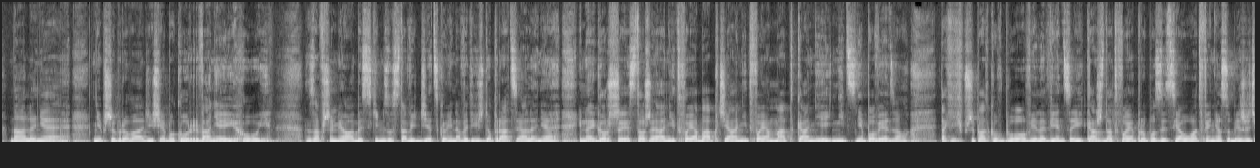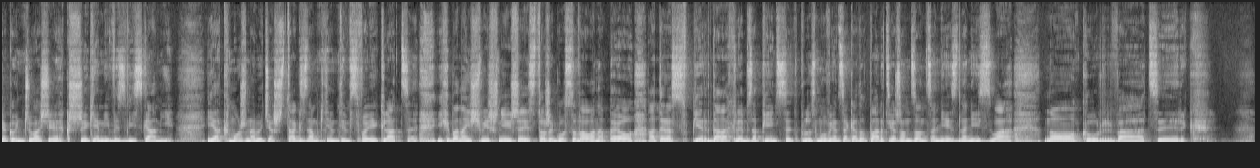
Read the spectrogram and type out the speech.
No ale nie, nie przeprowadzi się, bo kurwa nie i chuj. Zawsze miałaby z kim zostawić dziecko i nawet iść do pracy, ale nie. I najgorsze jest to, że ani twoja babcia, ani twoja matka jej nic nie powiedzą. Takich przypadków było o wiele więcej i każda twoja propozycja ułatwienia sobie życia kończyła się krzykiem i wyzwiskami. Jak można być aż tak zamkniętym w swojej klatce? I chyba najśmieszniejsze jest to, że głosowała na PO, a teraz wpierdala chleb za 500 plus mówiąc jaka to partia rządząca nie jest dla niej zła. No kurwa, cyrk.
